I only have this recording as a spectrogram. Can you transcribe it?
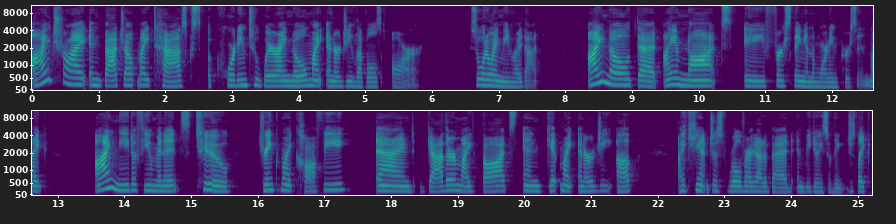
I try and batch out my tasks according to where I know my energy levels are. So, what do I mean by that? I know that I am not a first thing in the morning person. Like, I need a few minutes to drink my coffee and gather my thoughts and get my energy up. I can't just roll right out of bed and be doing something. Just like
